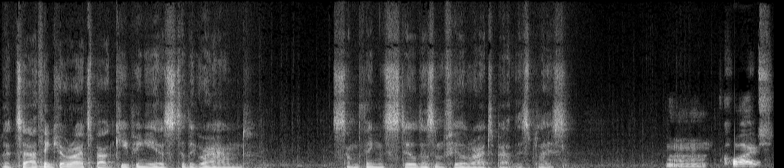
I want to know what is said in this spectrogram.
But uh, I think you're right about keeping ears to the ground. Something still doesn't feel right about this place. Quite.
